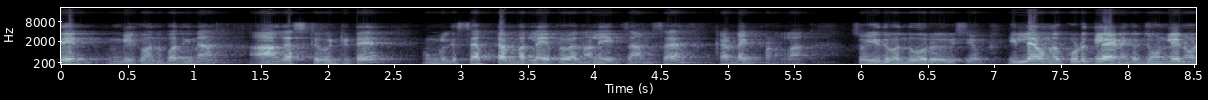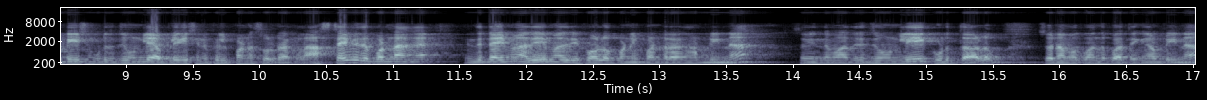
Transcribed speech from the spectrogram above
தென் உங்களுக்கு வந்து பார்த்தீங்கன்னா ஆகஸ்ட் விட்டுட்டு உங்களுக்கு செப்டம்பரில் எப்போ வேணாலும் எக்ஸாம்ஸை கண்டக்ட் பண்ணலாம். ஸோ இது வந்து ஒரு விஷயம். இல்லை அவங்க கொடுக்கல. எனக்கு ஜூன்லேயே நோட்டிஃபிகேஷன் கொடுத்து ஜூன்லேயே அப்ளிகேஷன் ஃபில் பண்ண சொல்கிறாங்க லாஸ்ட் டைம் இதை பண்ணாங்க. இந்த டைமும் அதே மாதிரி ஃபாலோ பண்ணி பண்ணுறாங்க அப்படின்னா ஸோ இந்த மாதிரி ஜூன்லேயே கொடுத்தாலும் ஸோ நமக்கு வந்து பார்த்தீங்க அப்படின்னா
